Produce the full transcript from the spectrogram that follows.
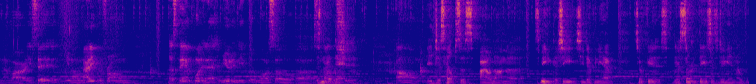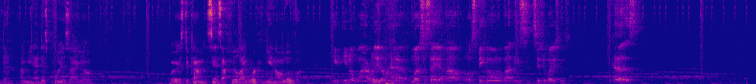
I've already said, you know, not even from a standpoint of that community, but more so uh, It's not that. shit. Um, It just helps us out on uh, speaking because she she definitely have certain feelings. There's certain things just getting overdone. I mean, at this point, it's like yo. Where is the common sense? I feel like work again all over. You, you know why I really don't have much to say about or speak on about these situations? Because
